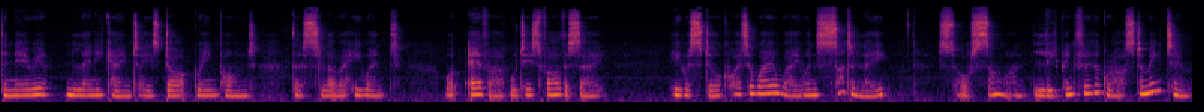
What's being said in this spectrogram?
The nearer Lenny came to his dark green pond, the slower he went. Whatever would his father say? He was still quite a way away when suddenly saw someone leaping through the grass to meet him.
